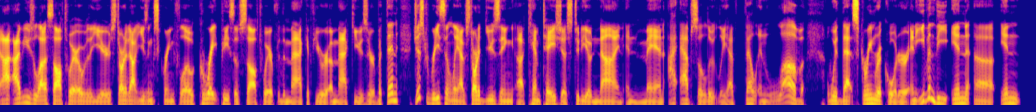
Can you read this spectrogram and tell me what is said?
I, have used a lot of software over the years. Started out using ScreenFlow, great piece of software for the Mac if you're a Mac user. But then just recently, I've started using uh, Camtasia Studio 9, and man, I absolutely have fell in love with that screen recorder. And even the in uh, in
